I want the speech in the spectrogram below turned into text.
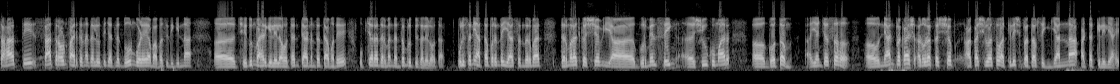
सहा ते सात राऊंड फायर करण्यात आले होते ज्यातल्या दोन गोळ्या या बाबा सिद्दीकींना छेदून बाहेर गेलेल्या होत्या. आणि त्यानंतर त्यामध्ये उपचारादरम्यान त्यांचा मृत्यू झालेला होता. पोलिसांनी आतापर्यंत या संदर्भात धर्मराज कश्यप या- गुरमेल सिंग शिवकुमार गौतम यांच्यासह ज्ञानप्रकाश अनुराग कश्यप आकाश श्रीवास्तव अखिलेश प्रताप सिंग यांना अटक केलेली आहे.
